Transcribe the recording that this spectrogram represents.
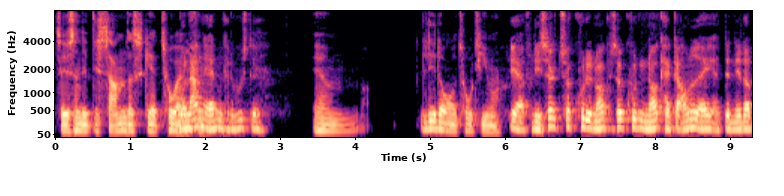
Så det er sådan lidt det samme, der sker to gange. Hvor lang er den, kan du huske det? Øhm, lidt over to timer. Ja, fordi så, så, kunne det nok, så kunne den nok have gavnet af, at den netop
